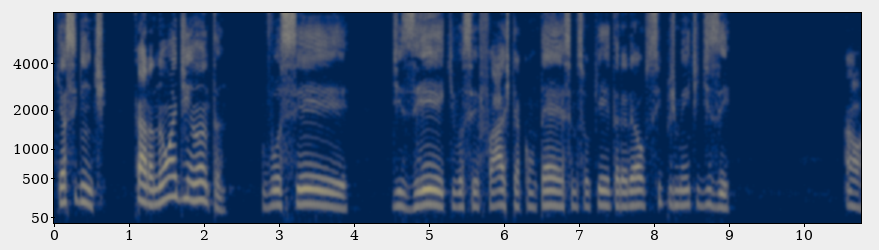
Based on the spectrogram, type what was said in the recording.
Que é o seguinte, cara, não adianta você dizer que você faz, que acontece, não sei o que, tararel, simplesmente dizer. Ó,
